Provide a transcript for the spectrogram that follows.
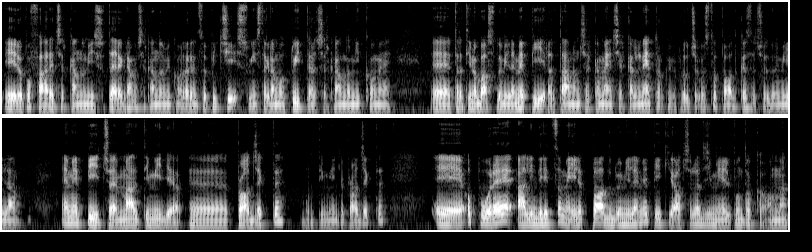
E lo può fare cercandomi su Telegram, cercandomi come Lorenzo PC, su Instagram o Twitter, cercandomi come eh, trattino basso 2000mp, in realtà non cerca me, cerca il network che produce questo podcast, cioè 2000 MP, cioè Multimedia eh, Project, Multimedia Project, e, oppure all'indirizzo mail pod2000mp.gmail.com.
